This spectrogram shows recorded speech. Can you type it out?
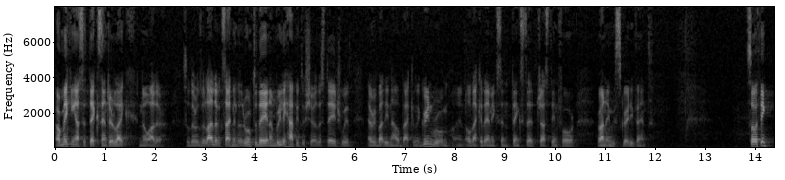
are making us a tech center like no other. So there was a lot of excitement in the room today, and I'm really happy to share the stage with everybody now back in the green room and all the academics, and thanks to Justin for running this great event. So I think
